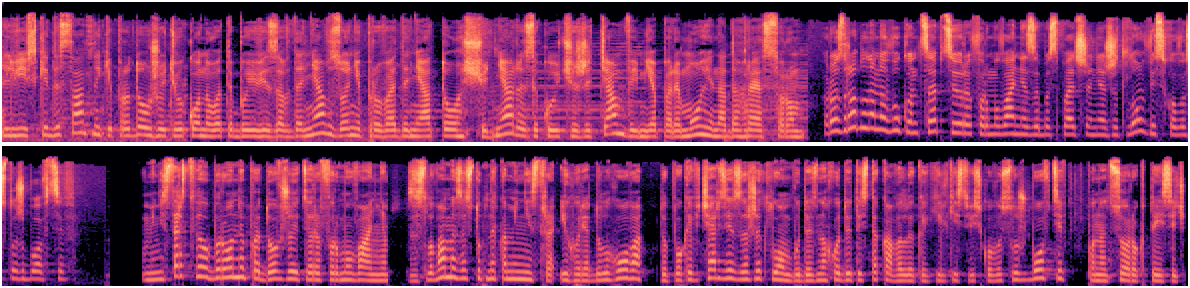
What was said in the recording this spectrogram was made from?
Львівські десантники продовжують виконувати бойові завдання в зоні проведення АТО, щодня ризикуючи життям в ім'я перемоги над агресором. Розроблено нову концепцію реформування забезпечення житлом військовослужбовців. У Міністерстві оборони продовжується реформування. За словами заступника міністра Ігоря Долгова, допоки в черзі за житлом буде знаходитись така велика кількість військовослужбовців, понад 40 тисяч,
